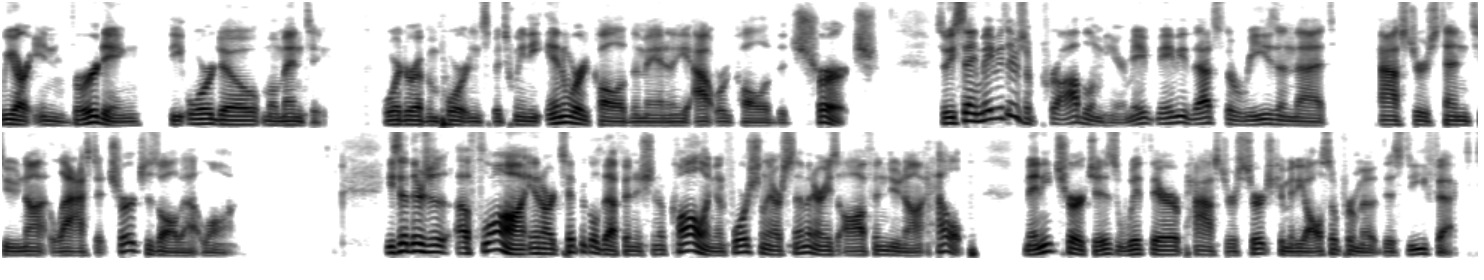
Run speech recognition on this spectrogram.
we are inverting the ordo momenti, order of importance between the inward call of the man and the outward call of the church. So he's saying maybe there's a problem here. Maybe, maybe that's the reason that pastors tend to not last at churches all that long. He said there's a, a, flaw in our typical definition of calling. Unfortunately, our seminaries often do not help. Many churches, with their pastor search committee, also promote this defect.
